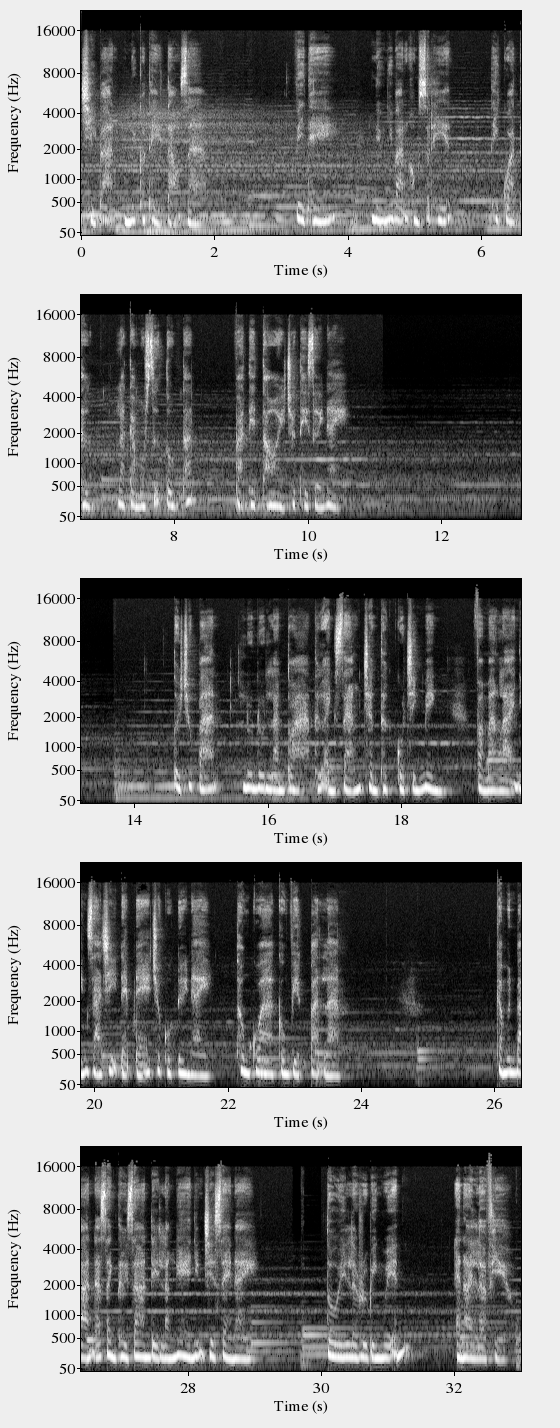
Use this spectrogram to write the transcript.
chỉ bạn mới có thể tạo ra. Vì thế, nếu như bạn không xuất hiện, thì quả thực là cả một sự tổn thất và thiệt thòi cho thế giới này. Tôi chúc bạn luôn luôn lan tỏa thứ ánh sáng chân thực của chính mình và mang lại những giá trị đẹp đẽ cho cuộc đời này thông qua công việc bạn làm. Cảm ơn bạn đã dành thời gian để lắng nghe những chia sẻ này. Tôi là ruby nguyễn, and i love you.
